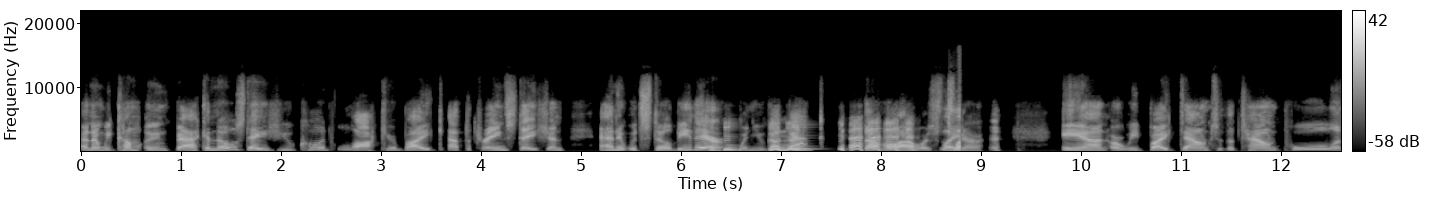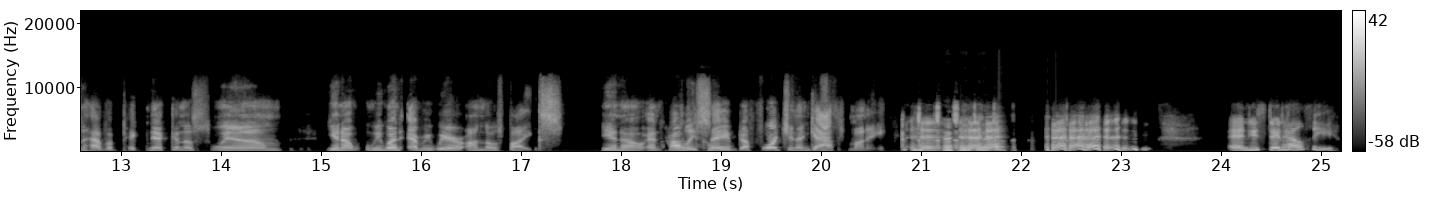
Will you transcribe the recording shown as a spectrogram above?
And then we come in back in those days, you could lock your bike at the train station and it would still be there when you got back several hours later. And or we'd bike down to the town pool and have a picnic and a swim. You know, we went everywhere on those bikes, you know, and probably cool. saved a fortune in gas money. and you stayed healthy.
